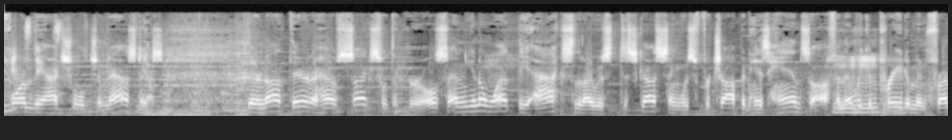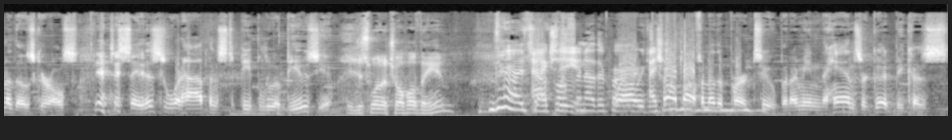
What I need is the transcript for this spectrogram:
perform the actual gymnastics. They're not there to have sex with the girls, and you know what? The axe that I was discussing was for chopping his hands off, and then we could parade him in front of those girls to say, "This is what happens to people who abuse you." You just want to chop off the hand? chop Actually- off another part. Well, we can I chop off another part too, but I mean, the hands are good because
